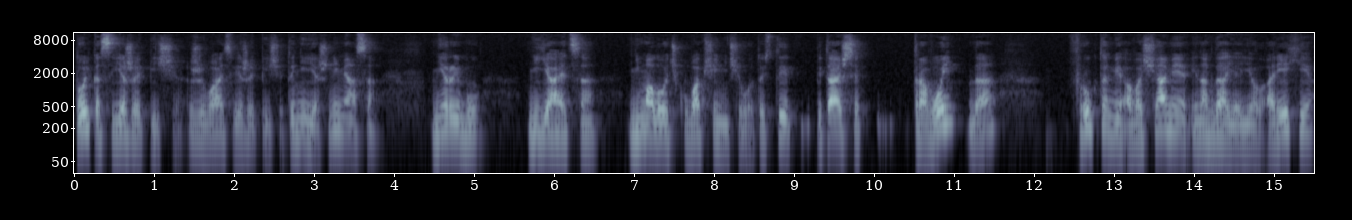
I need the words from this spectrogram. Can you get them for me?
Только свежая пища, живая свежая пища. Ты не ешь ни мясо, ни рыбу, ни яйца, ни молочку, вообще ничего. То есть ты питаешься травой, да, фруктами, овощами. Иногда я ел орехи.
